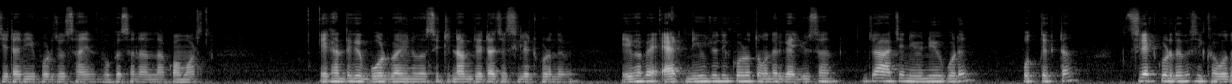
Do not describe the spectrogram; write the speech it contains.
যেটা নিয়ে পড়ছো সায়েন্স ভোকেশনাল না কমার্স এখান থেকে বোর্ড বা ইউনিভার্সিটির নাম যেটা আছে সিলেক্ট করে নেবে। এইভাবে অ্যাড নিউ যদি করো তোমাদের গ্র্যাজুয়েশান যা আছে নিউ নিউ করে প্রত্যেকটা সিলেক্ট করে দেবে শিক্ষাগত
